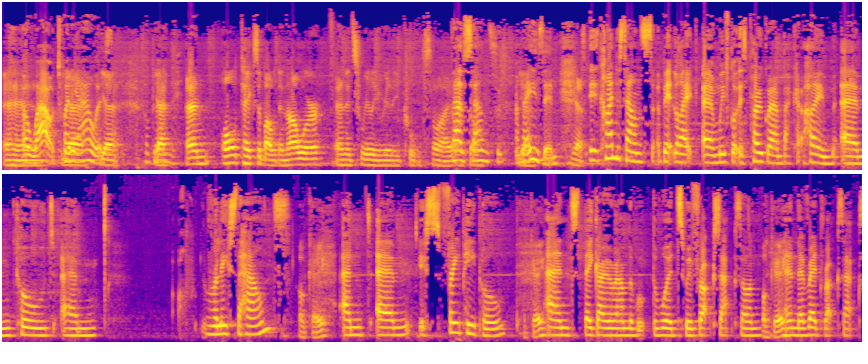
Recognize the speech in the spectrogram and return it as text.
And Oh, wow, 20 yeah, hours. Yeah. Oh, yeah, and all takes about an hour, and it's really, really cool. So I That also- sounds yeah. amazing. Yeah. It kind of sounds a bit like um, we've got this program back at home um, called um, Release the Hounds. Okay, and um, it's three people. Okay. And they go around the, the woods with rucksacks on. Okay. And they're red rucksacks,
